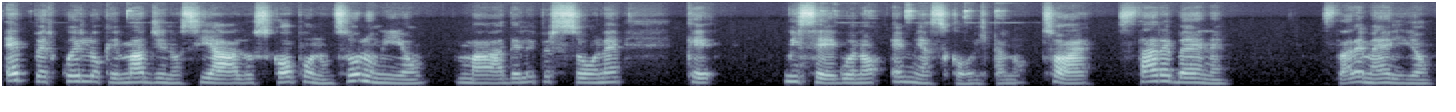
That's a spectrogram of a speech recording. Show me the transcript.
e per quello che immagino sia lo scopo non solo mio, ma delle persone che mi seguono e mi ascoltano, cioè stare bene, stare meglio.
